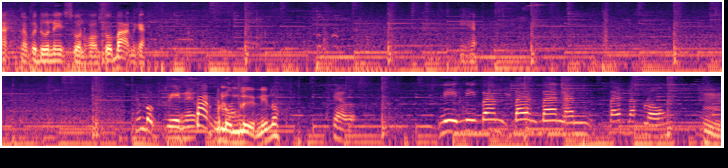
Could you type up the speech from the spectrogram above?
อะเราไปดูในส่วนของตัวบ้านกันนี่ฮะนั่นบอกเปลี่ยนนะบ้านก็ลมลื่นนี่เนาะเจ้านี่นี่บ้านบ้านบ้านอันบ้านรับรอง อืม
